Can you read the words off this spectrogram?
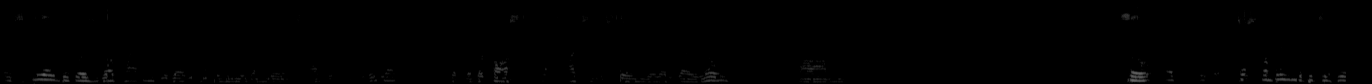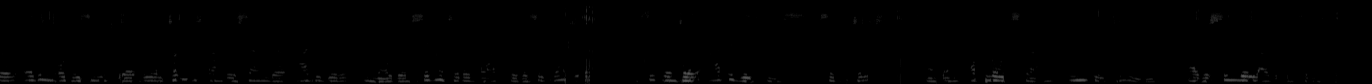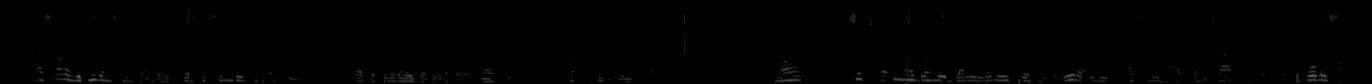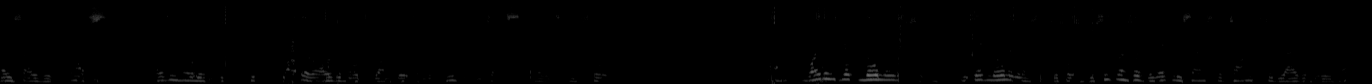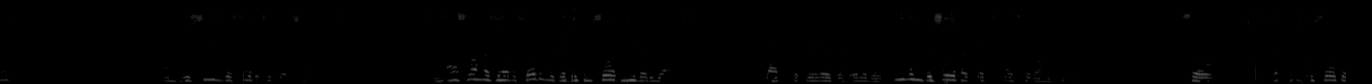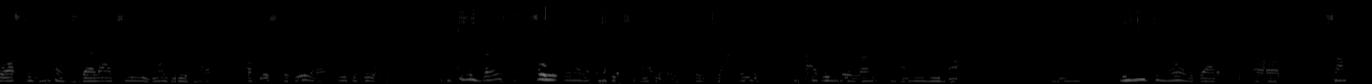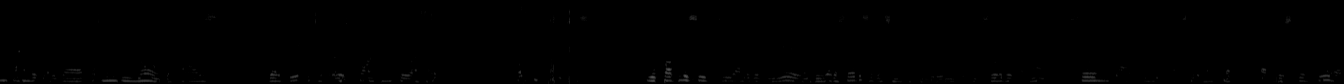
it's clear because what's happening is everything is only downloading a small portion of the data. So the cost of actually storing data is very low. Um, so uh, just completing the picture here, every node receives their data chunks and they send their aggregated, you know, their signature back to the sequencer. The sequencer aggregates these signatures and then uploads them into Ethereum as a single aggregate signature. As far as Ethereum is concerned, there is just a single commitment that the data is available, not posted, transparently on Now, every node on with very little portion of the data, you actually have the entire network. The total file size is S, every node is to all the nodes download from the two size files and store them. Um, why do we get low latency? We get low latency because the sequencer directly sends the chunks to the IWA nodes and receives the certificates from them. And as long as you have a certificate, you can show anybody else that the data is available, even before that gets posted on a queue. So, if you show to offchain nodes that actually, you know, you have published the data, you can do it. And this is very helpful in a lot of scenarios. For example, imagine you run an market, and you need to know that uh, some kind of like a MEV node has the data corresponding to a head you publish it to IWA and you get a certificate from IWA and you can float it around, showing that you actually have published this data,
